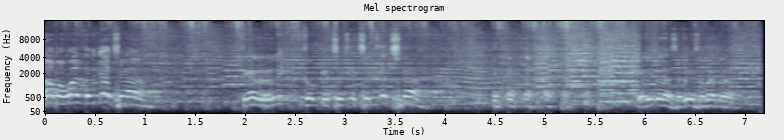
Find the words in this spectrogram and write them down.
Vamos, Walter Cacha. Qué rico, cacha, cacha, cacha. Qué rico la cerveza, maestra.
